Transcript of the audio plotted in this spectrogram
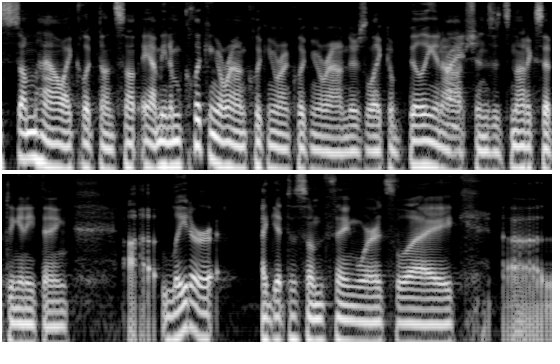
somehow I clicked on something. I mean, I'm clicking around, clicking around, clicking around. There's like a billion right. options. It's not accepting anything. Uh, later, I get to something where it's like, uh,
